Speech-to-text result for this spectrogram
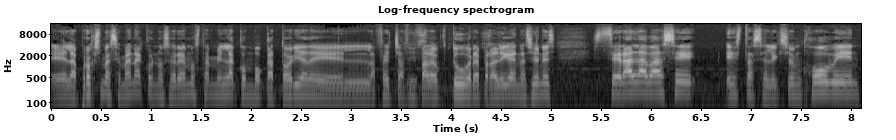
Eh, la próxima semana conoceremos también la convocatoria de la fecha FIFA de octubre para la Liga de Naciones. ¿Será la base esta selección joven?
